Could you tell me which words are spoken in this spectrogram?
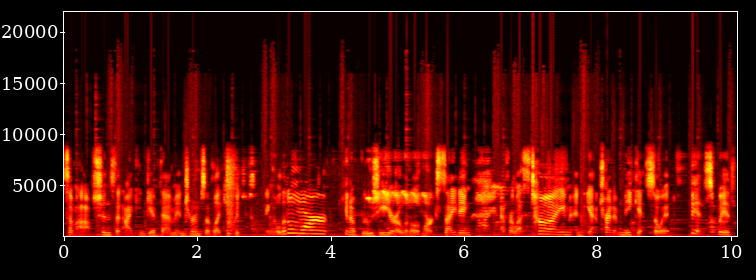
some options that I can give them in terms of like you could do something a little more, you know, bougie or a little more exciting and for less time. And yeah, try to make it so it fits with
